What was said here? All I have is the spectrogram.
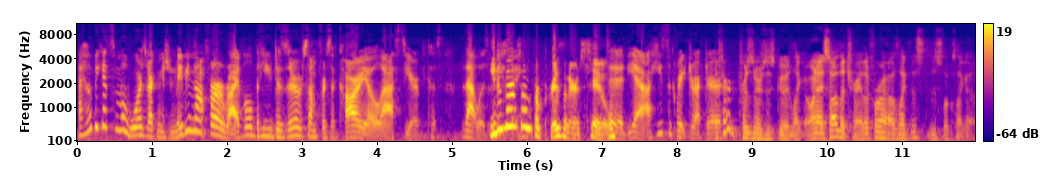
I hope he gets some awards recognition. Maybe not for Arrival, but he deserves some for Sicario last year because that was. He deserves amazing. some for Prisoners too. He did yeah. He's a great director. I've heard Prisoners is good. Like when I saw the trailer for it, I was like, this this looks like a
